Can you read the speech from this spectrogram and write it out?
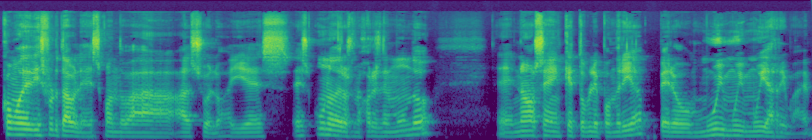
cómo de disfrutable es cuando va al suelo. Ahí es, es uno de los mejores del mundo. Eh, no sé en qué top le pondría, pero muy, muy, muy arriba. ¿eh?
